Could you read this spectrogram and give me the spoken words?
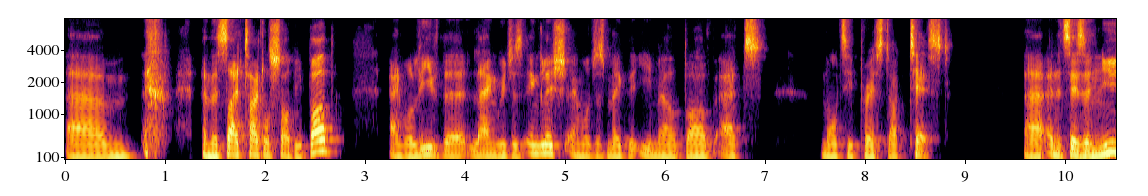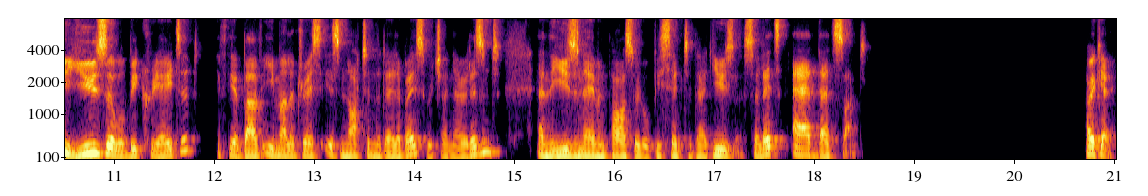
Um, and the site title shall be Bob. And we'll leave the language as English and we'll just make the email bob at multipress.test. Uh, and it says a new user will be created if the above email address is not in the database, which I know it isn't, and the username and password will be sent to that user. So let's add that site. Okay,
